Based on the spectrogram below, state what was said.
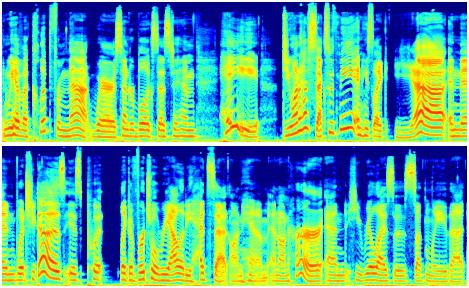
And we have a clip from that where Sandra Bullock says to him, "Hey." Do you want to have sex with me? And he's like, Yeah. And then what she does is put like a virtual reality headset on him and on her and he realizes suddenly that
